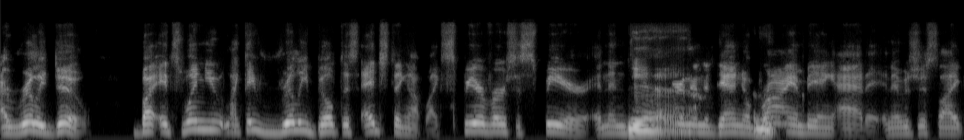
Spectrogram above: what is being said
I really do but it's when you like they really built this edge thing up like spear versus spear and then Yeah. and then the daniel bryan being added and it was just like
